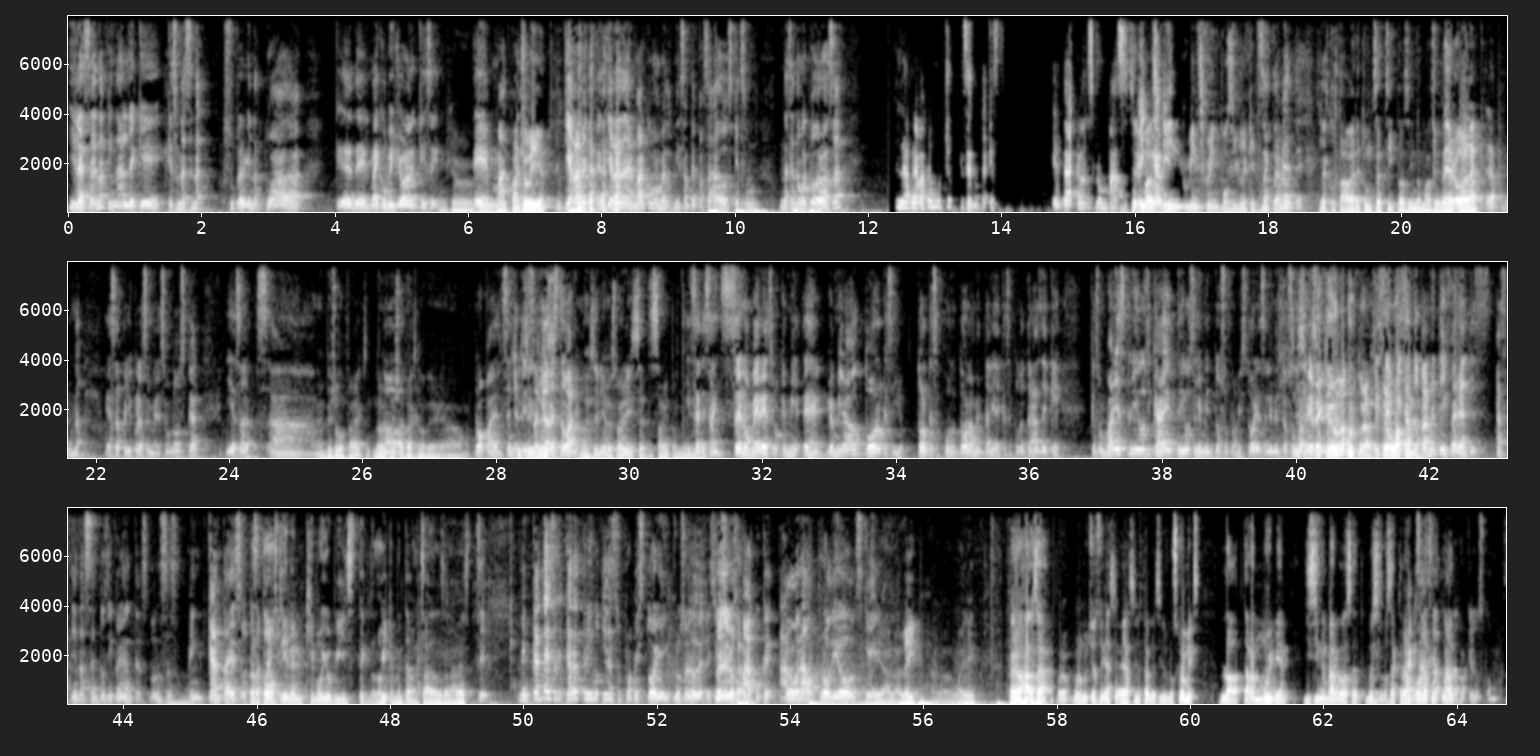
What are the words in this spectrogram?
Y la escena final de que, que es una escena súper bien actuada que, del Michael B. Jordan que dice eh, ma- Pancho Villa. Entiérrame, entiérrame en el mar como mis antepasados, que es un- una escena muy poderosa. La rebaja mucho, que se nota que es el background es lo más Es el green, green screen posible que existe. ¿no? Exactamente. Les costaba haber hecho un setcito así nomás. Pero la, cara. la- una- esa película se merece un Oscar y esa Eh, Visual effects. No, No. visual effects no de. um, ropa, el diseño, sí, sí, diseño de es- vestuario. no, diseño de vestuario y set design también. y set design se lo merece porque mi- eh, yo he mirado todo lo que se todo lo que se puso toda la mentalidad que se puso detrás de que que son varias tribus y cada tribu se le inventó su propia historia se le inventó su Sí, se- propia se creó una cultura, se y creó Wakanda. totalmente diferentes tienen acentos diferentes entonces me encanta eso Pero todos parte. tienen Kimoyo beats tecnológicamente avanzados a la vez. Sí. Me encanta eso, que cada tribu tiene su propia historia. Incluso lo de- la historia sí, de o los sea- Baku, que adora a otro dios. Que Sí, a la ape, a la white ape. Pero, ajá, o sea, pero, bueno, mucho de eso ya se había sido establecido en los cómics, lo adaptaron muy bien, y sin embargo, o sea, como dices, o sea, crearon una cultura. mejor que los cómics.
